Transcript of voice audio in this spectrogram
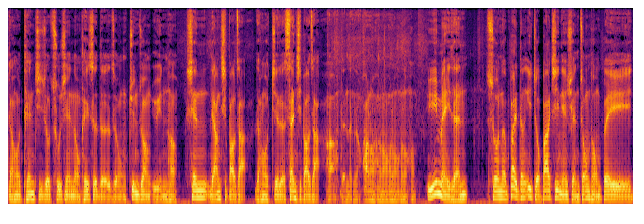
然后天气就出现那种黑色的这种菌状云哈。先两起爆炸，然后接着三起爆炸啊，等等等，轰隆轰隆轰隆轰隆轰。虞美人。说呢，拜登一九八七年选总统被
